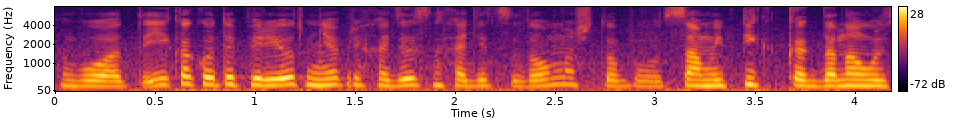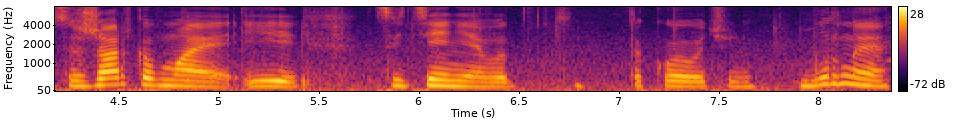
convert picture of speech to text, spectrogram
Вот. И какой-то период мне приходилось находиться дома, чтобы вот самый пик, когда на улице жарко в мае и цветение вот такое очень бурное,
